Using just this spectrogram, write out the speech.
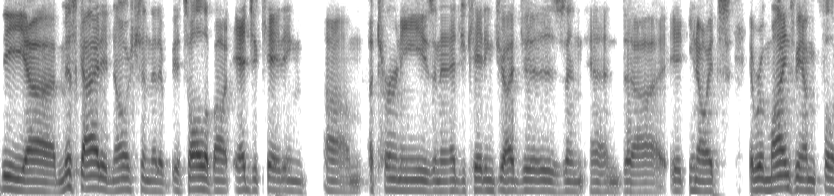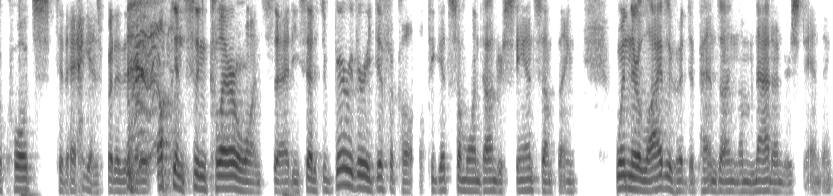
the uh, misguided notion that it- it's all about educating um, attorneys and educating judges and, and uh, it, you know, it's, it reminds me, I'm full of quotes today, I guess, but uh, Upton Sinclair once said, he said, it's very, very difficult to get someone to understand something when their livelihood depends on them not understanding.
